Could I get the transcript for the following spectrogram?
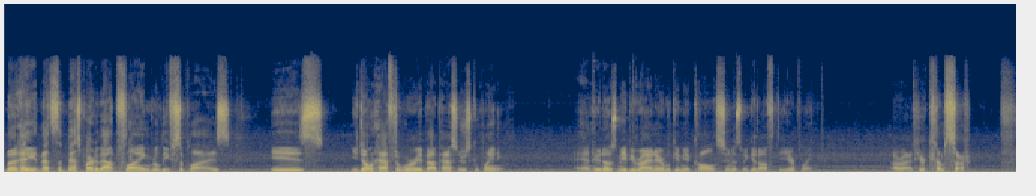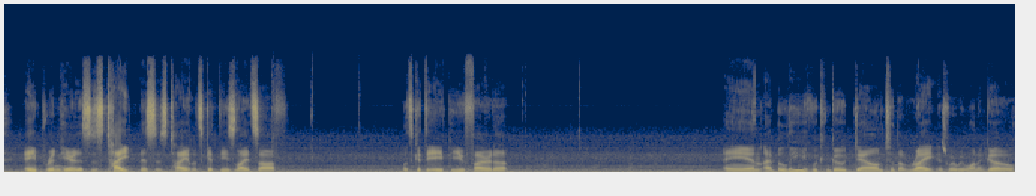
but hey, that's the best part about flying relief supplies is you don't have to worry about passengers complaining. And who knows, maybe Ryanair will give me a call as soon as we get off the airplane. All right, here comes our apron here. This is tight. This is tight. Let's get these lights off. Let's get the APU fired up. And I believe we can go down to the right is where we want to go.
